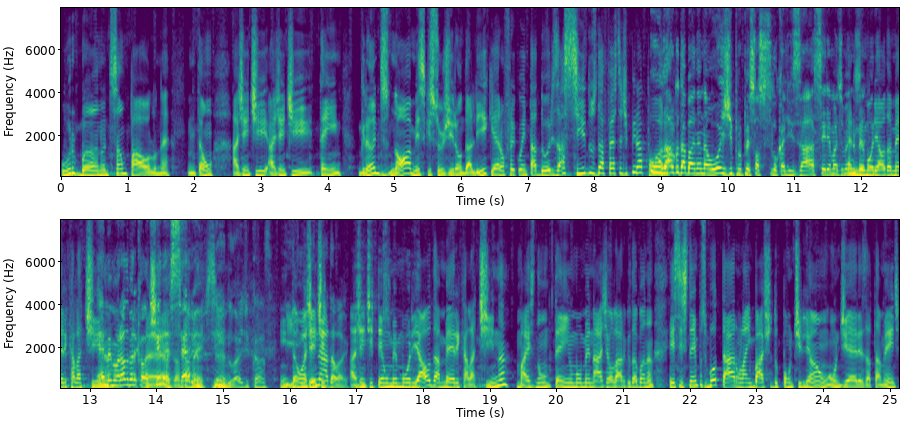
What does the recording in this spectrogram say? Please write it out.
urbano de São Paulo, né? Então, a gente, a gente tem grandes nomes que surgiram dali, que eram frequentadores assíduos da festa de O Pirapora. Largo da Banana hoje, pro pessoal se localizar, seria mais ou É no menos... Memorial da América Latina. É Memorial da América Latina? É, exatamente. Sério? É, Sim. do lado de casa. Então E não a tem gente, nada lá. a gente tem um memorial da América Latina, mas não tem uma homenagem ao Largo da Banana. Esses tempos botaram lá embaixo do pontilhão, onde era exatamente,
